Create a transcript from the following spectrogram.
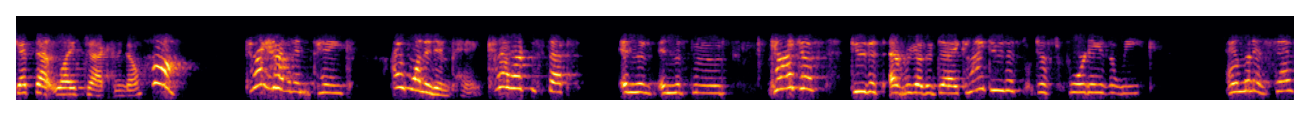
get that life jacket and go, huh, can I have it in pink? I want it in pink. Can I work the steps in the in the food? Can I just do this every other day? Can I do this just four days a week? And when it says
